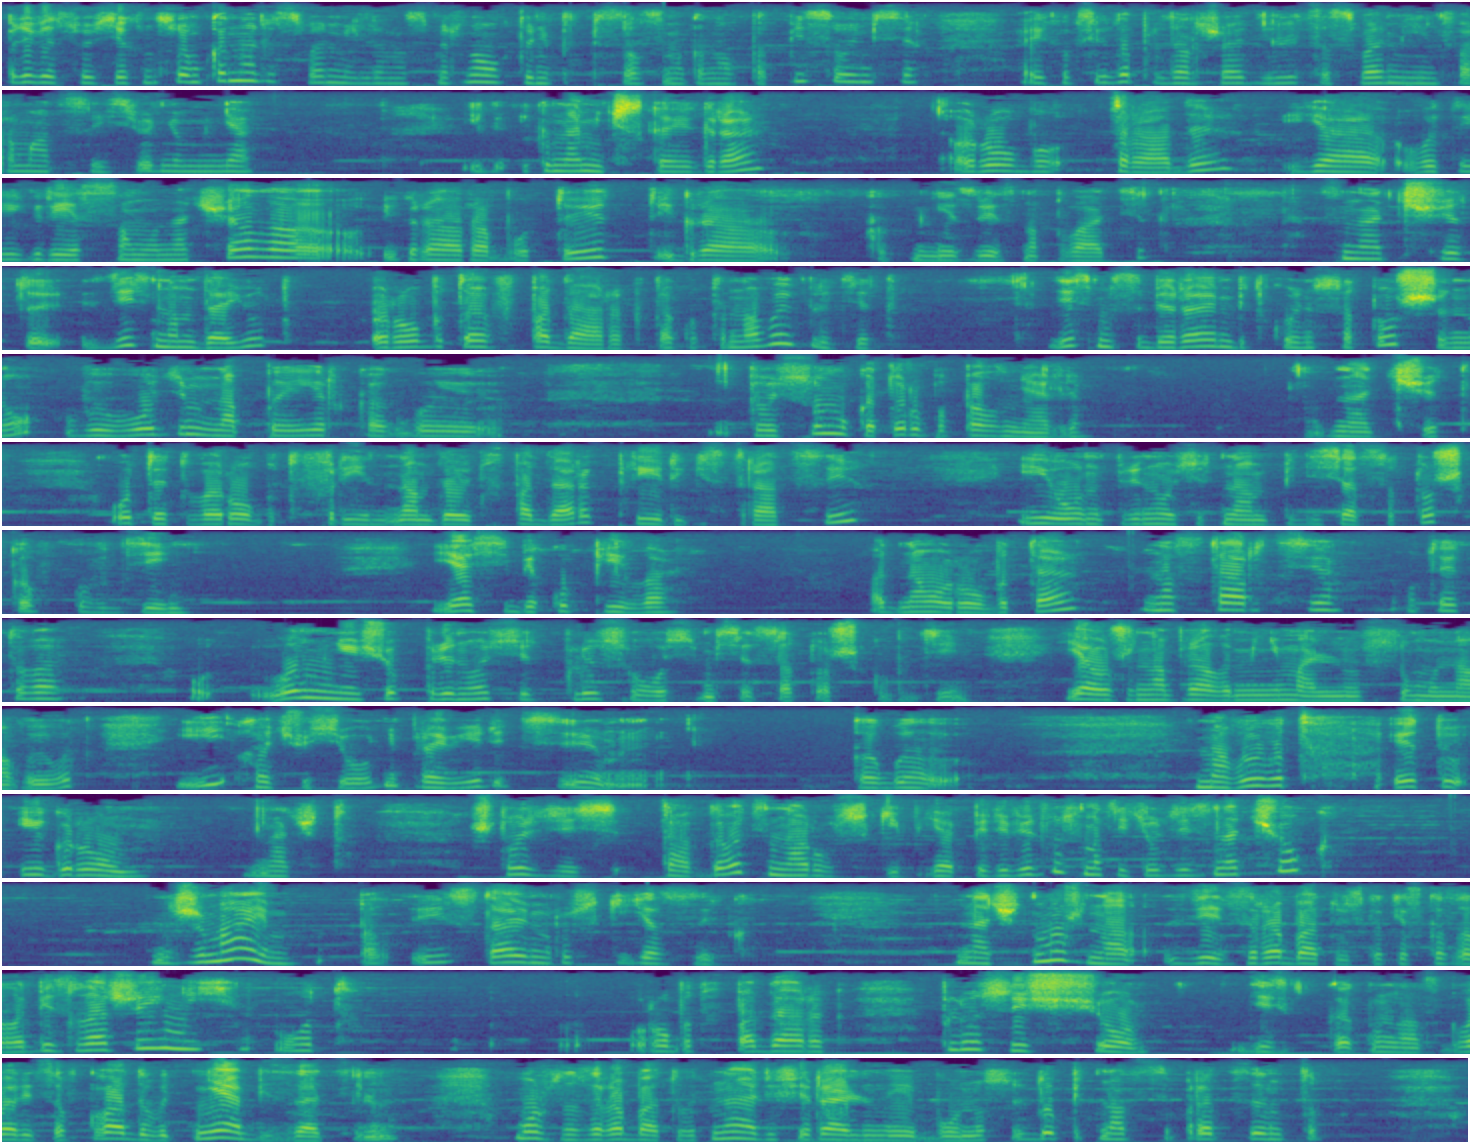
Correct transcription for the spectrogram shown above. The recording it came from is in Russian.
Приветствую всех на своем канале. С вами Елена Смирнова. Кто не подписался на канал, подписываемся. А я, как всегда, продолжаю делиться с вами информацией. Сегодня у меня экономическая игра Роботраде. Я в этой игре с самого начала. Игра работает. Игра, как мне известно, платит. Значит, здесь нам дают робота в подарок. Так вот она выглядит. Здесь мы собираем биткоин Сатоши, но выводим на Payer как бы той сумму, которую пополняли. Значит, от этого робота Free нам дают в подарок при регистрации. И он приносит нам 50 сатошиков в день. Я себе купила одного робота на старте вот этого он мне еще приносит плюс 80 сатошек в день. Я уже набрала минимальную сумму на вывод. И хочу сегодня проверить эм, как бы на вывод эту игру. Значит, что здесь? Так, давайте на русский я переведу. Смотрите, вот здесь значок. Нажимаем и ставим русский язык. Значит, можно здесь зарабатывать, как я сказала, без вложений. Вот робот в подарок. Плюс еще здесь, как у нас говорится, вкладывать не обязательно. Можно зарабатывать на реферальные бонусы до 15%.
